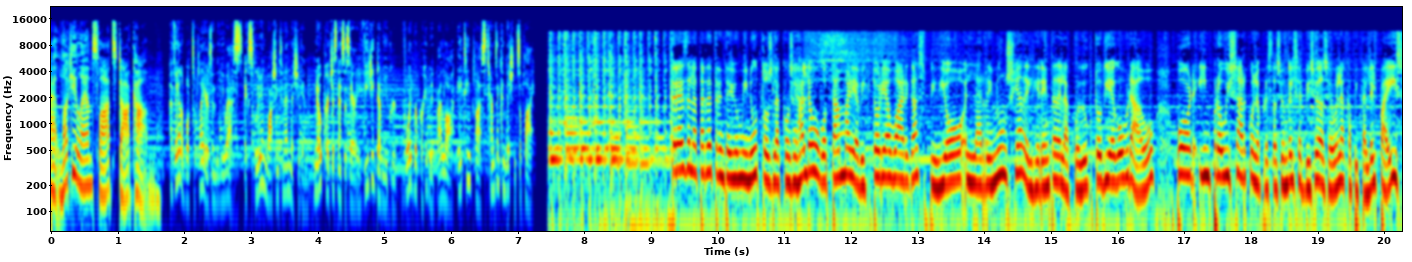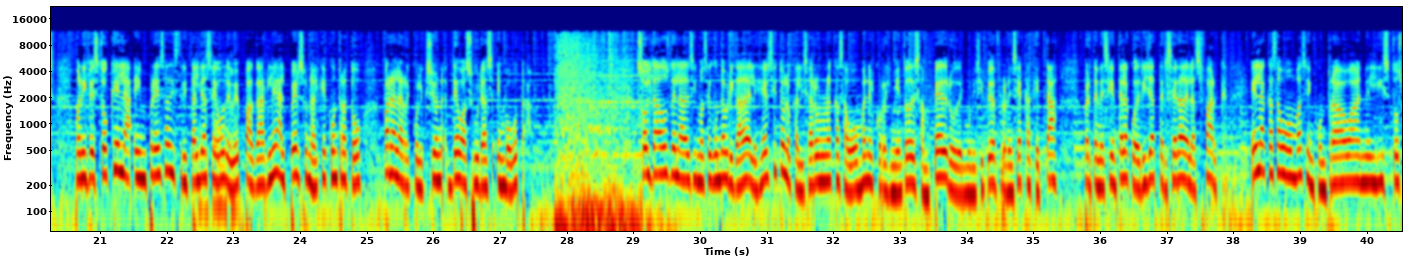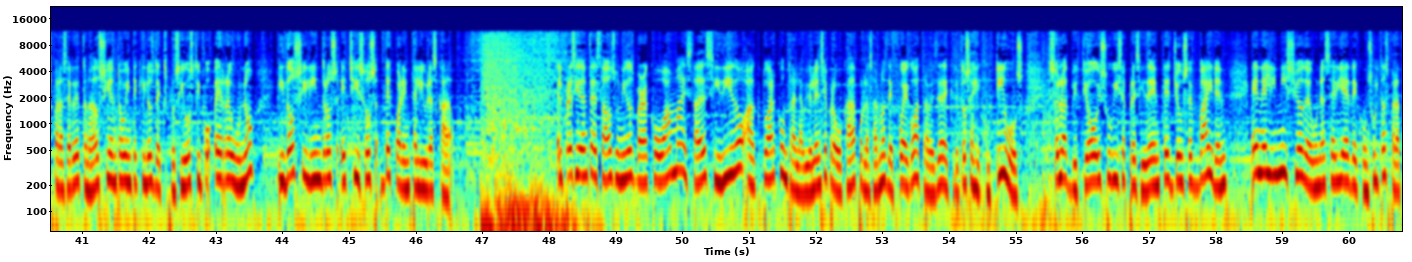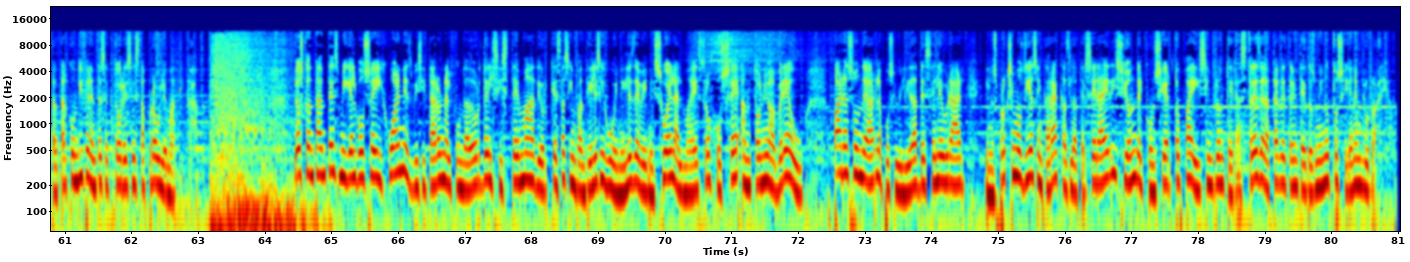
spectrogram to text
at LuckyLandSlots.com. Available to players in the U.S., excluding Washington and Michigan. No purchase necessary. VGW Group. Void or prohibited by law. 18 plus. Terms and conditions apply. 3 de la tarde, 31 minutos. La concejal de Bogotá, María Victoria Vargas, pidió la renuncia del gerente del acueducto, Diego Bravo, por improvisar con la prestación del servicio de aseo en la capital del país. Manifestó que la empresa distrital de aseo debe pagarle al personal que contrató para la recolección de basuras en Bogotá. Soldados de la decimasegunda brigada del ejército localizaron una casabomba en el corregimiento de San Pedro del municipio de Florencia Caquetá, perteneciente a la cuadrilla tercera de las FARC. En la casabomba se encontraban listos para ser detonados 120 kilos de explosivos tipo R1 y dos cilindros hechizos de 40 libras cada uno. El presidente de Estados Unidos, Barack Obama, está decidido a actuar contra la violencia provocada por las armas de fuego a través de decretos ejecutivos. Eso lo advirtió hoy su vicepresidente Joseph Biden en el inicio de una serie de consultas para tratar con diferentes sectores esta problemática. Los cantantes Miguel Bosé y Juanes visitaron al fundador del Sistema de Orquestas Infantiles y Juveniles de Venezuela, el maestro José Antonio Abreu, para sondear la posibilidad de celebrar en los próximos días en Caracas la tercera edición del concierto País sin Fronteras. 3 de la tarde, 32 minutos, siguen en Blue Radio.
